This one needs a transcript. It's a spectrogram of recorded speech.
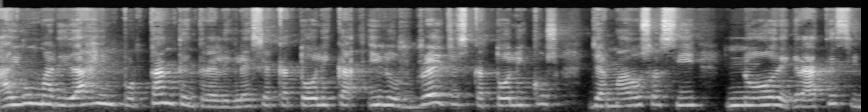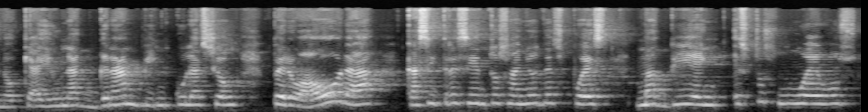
hay un maridaje importante entre la Iglesia Católica y los reyes católicos, llamados así, no de gratis, sino que hay una gran vinculación, pero ahora, casi 300 años después, más bien estos nuevos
